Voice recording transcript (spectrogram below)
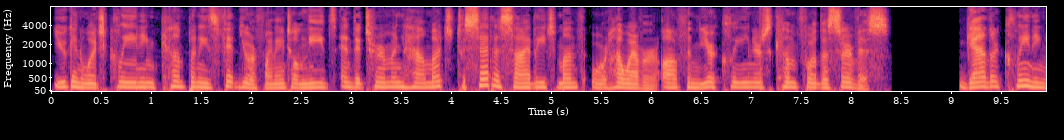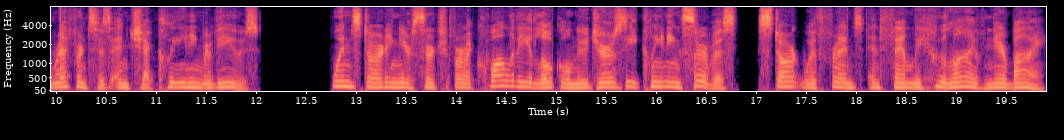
you can which cleaning companies fit your financial needs and determine how much to set aside each month or however often your cleaners come for the service. Gather cleaning references and check cleaning reviews. When starting your search for a quality local New Jersey cleaning service, start with friends and family who live nearby.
